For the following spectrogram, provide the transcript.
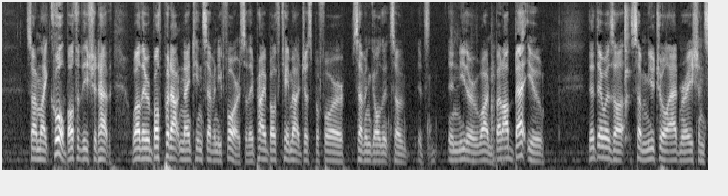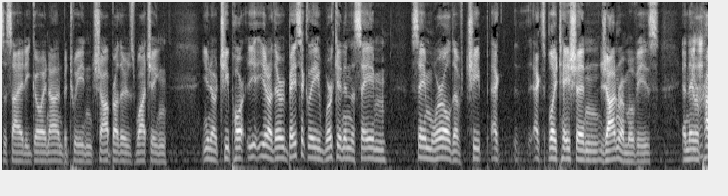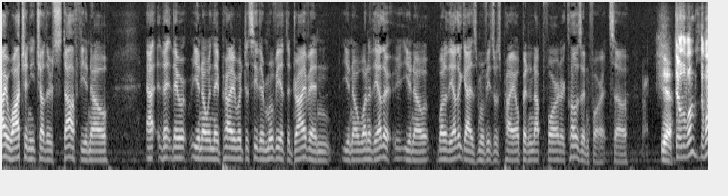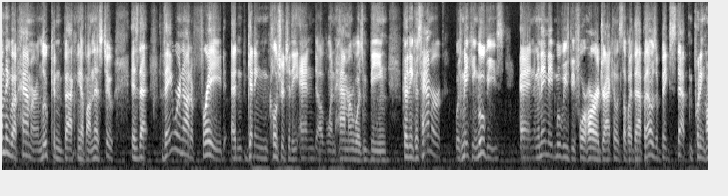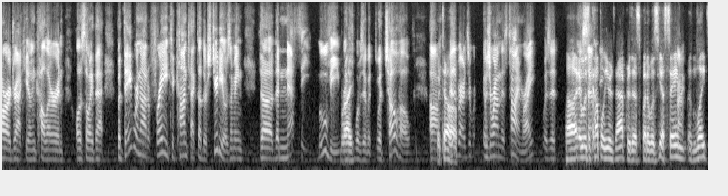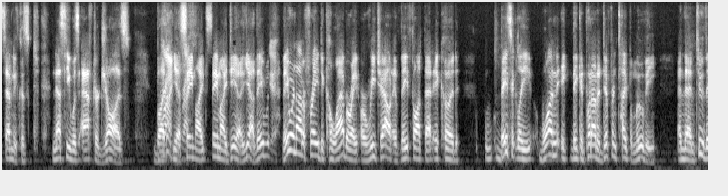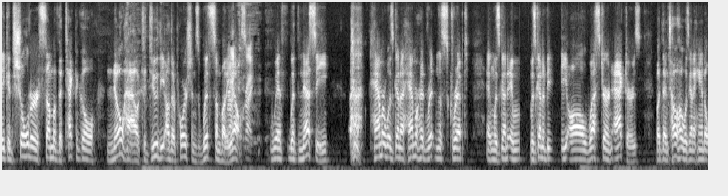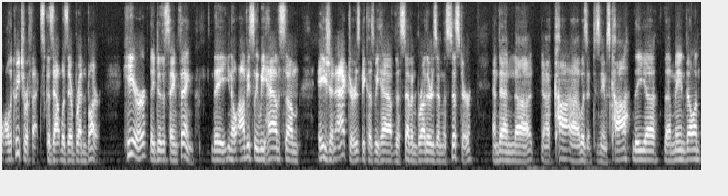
So I'm like, cool. Both of these should have. Well, they were both put out in 1974, so they probably both came out just before Seven Golden. So it's in neither one. But I'll bet you that there was a some mutual admiration society going on between Shaw brothers watching, you know, cheap horror. You, know, they were basically working in the same same world of cheap ex- exploitation genre movies, and they were mm-hmm. probably watching each other's stuff. You know, at, they, they were you know when they probably went to see their movie at the drive-in. You know, one of the other, you know, one of the other guys' movies was probably opening up for it or closing for it. So, Yeah. The, the one the one thing about Hammer, and Luke can back me up on this too, is that they were not afraid and getting closer to the end of when Hammer was being because Hammer was making movies. And I mean, they made movies before horror Dracula and stuff like that, but that was a big step in putting horror Dracula in color and all this stuff like that. But they were not afraid to contact other studios. I mean, the the Nessie movie, Right. what was it with, with Toho? Um, With Toho. It was- around this time, right? Was it? Uh, it was a 70s? couple years after this, but it was yeah, same Right. late seventies because Nessie was after Jaws. But Right, yeah, same same idea. Yeah, they Yeah. they were not afraid to collaborate or reach out if they thought that it could. Basically, one, it, they could put out a different type of movie, and then two, they could shoulder some of the technical know-how to do the other portions with somebody Right, else right. with with Nessie, Hammer was gonna Hammer had written the script and was gonna it was gonna be all Western actors, but then Toho was gonna handle all the creature effects because that was their bread and butter. Here they did the same thing. They you know obviously we have some Asian actors because we have the seven brothers and the sister, and then uh, uh, Ka uh, was it his name's Ka the uh, the main villain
